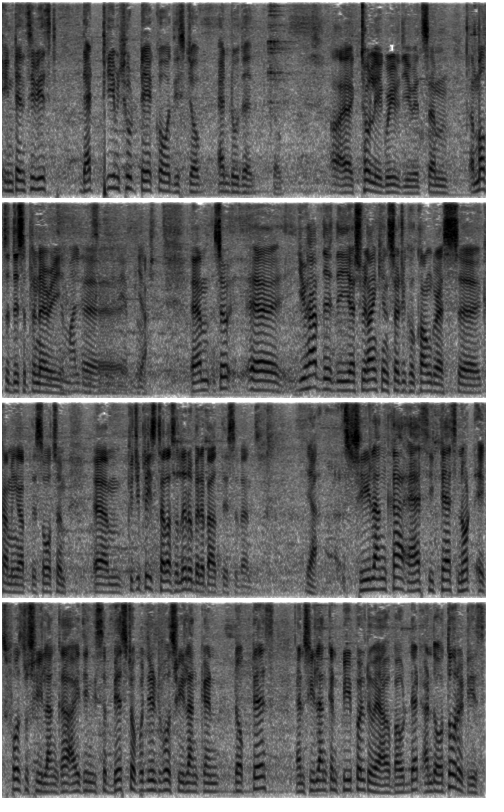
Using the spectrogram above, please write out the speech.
intensivists. That team should take over this job and do the job. I, I totally agree with you. It's um, a multidisciplinary. It's a multidisciplinary uh, approach. yeah. Um, so uh, you have the, the uh, Sri Lankan Surgical Congress uh, coming up this autumn. Um, could you please tell us a little bit about this event? Yeah, Sri Lanka, as it has not exposed to Sri Lanka, I think it's the best opportunity for Sri Lankan doctors and Sri Lankan people to aware about that and the authorities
